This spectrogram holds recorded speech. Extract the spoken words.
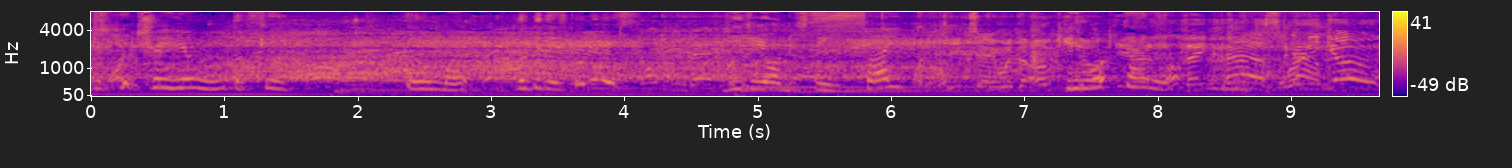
Just hit Trae Young. What the fuck? Oh my! Look at this. Look at this. DJ Augustin. Psych. DJ with the okey He looked at it. Fake pass. Where'd he go?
